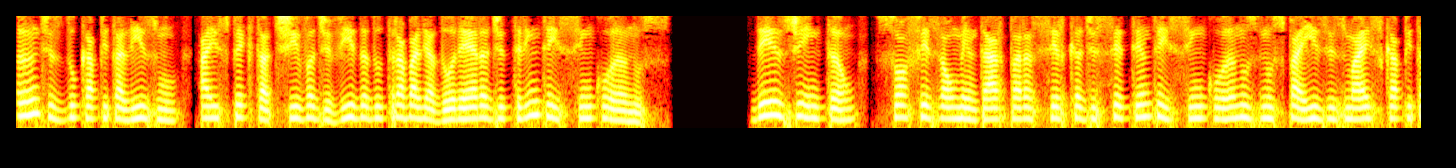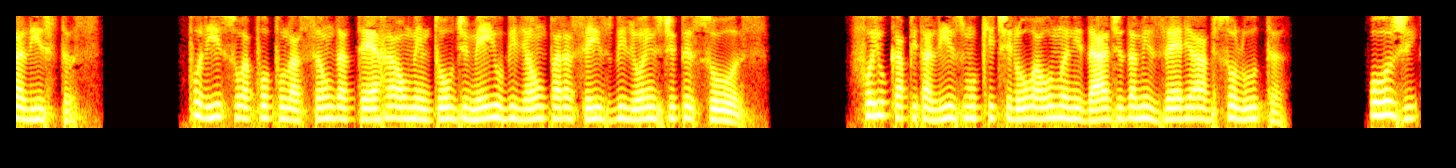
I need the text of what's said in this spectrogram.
Antes do capitalismo, a expectativa de vida do trabalhador era de 35 anos. Desde então, só fez aumentar para cerca de 75 anos nos países mais capitalistas. Por isso a população da Terra aumentou de meio bilhão para 6 bilhões de pessoas. Foi o capitalismo que tirou a humanidade da miséria absoluta. Hoje,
